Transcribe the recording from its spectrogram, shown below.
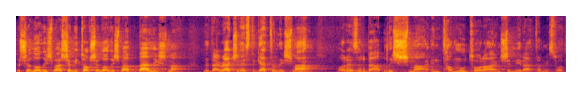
Shelo Lishma Shemitoch Shelo Lishma Ba Lishma. The direction is to get to Lishma. What is it about lishma in Talmud Torah and Shemirat HaMitzvot?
